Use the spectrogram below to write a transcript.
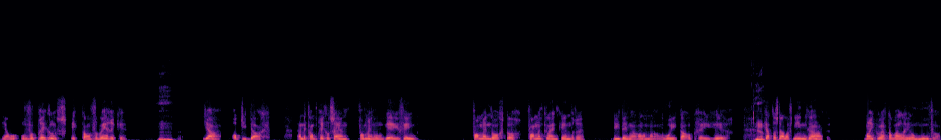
ja, hoe, hoeveel prikkels ik kan verwerken. Mm-hmm. Ja, op die dag. En dat kan prikkels zijn van mijn omgeving, van mijn dochter, van mijn kleinkinderen. Die dingen allemaal, hoe ik daarop reageer. Ja. Ik had er zelf niet in de gaten. Maar ik werd er wel heel moe van.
